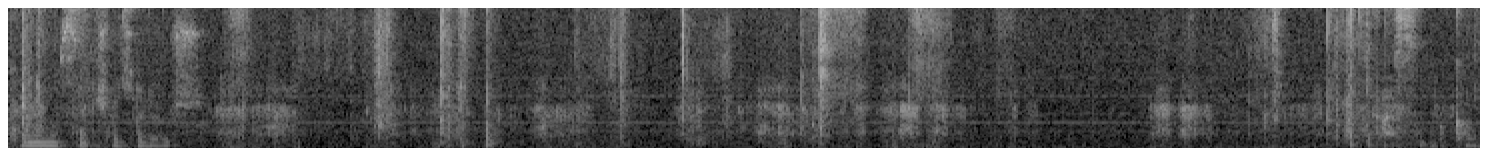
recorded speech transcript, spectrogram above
Konu nasıl çözülür? Gelsin bakalım.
